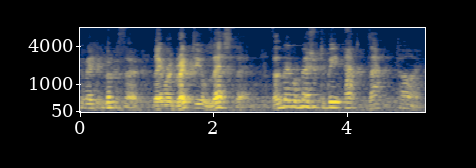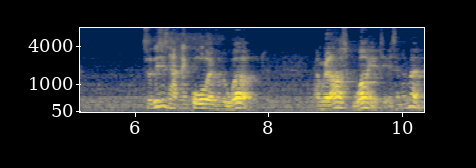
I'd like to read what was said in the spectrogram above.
to make it look as though they were a great deal less then than they were measured to be at that time. So this is happening all over the world. And we'll ask why it is in a moment.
